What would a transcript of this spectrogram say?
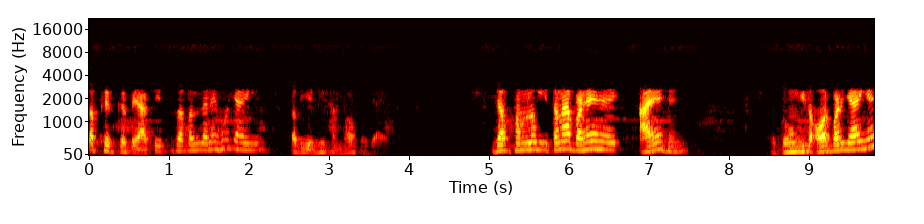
तब फिर कृपया की प्रबंधने हो जाएँगे, तब ये भी संभव हो जाएगा। जब हम लोग इतना बढ़े हैं, आए हैं तो दोंगी तो और बढ़ जाएँगे।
